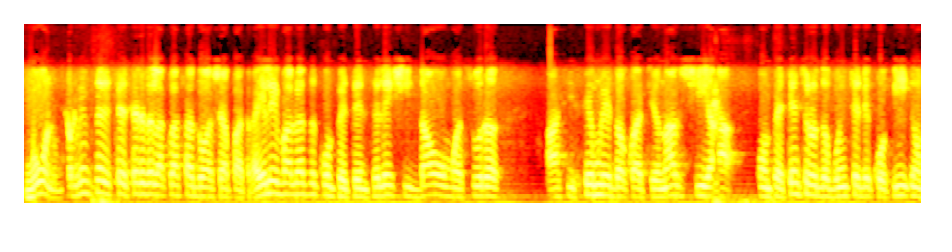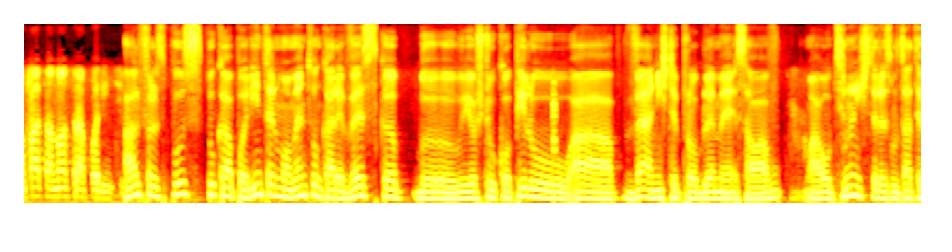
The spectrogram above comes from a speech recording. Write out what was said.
Bun, vorbim de testări de la clasa a doua și a patra. Ele evaluează competențele și dau o măsură a sistemului educațional și a competențelor dobândite de copii în fața noastră a părinților. Altfel spus, tu ca părinte, în momentul în care vezi că, bă, eu știu, copilul a avea niște probleme sau a, av- a obținut niște rezultate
